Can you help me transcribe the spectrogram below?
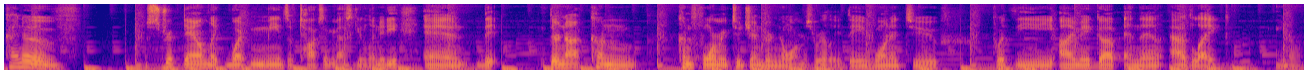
kind of strip down like what means of toxic masculinity and they they're not con- conforming to gender norms really. They wanted to put the eye makeup and then add like you know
